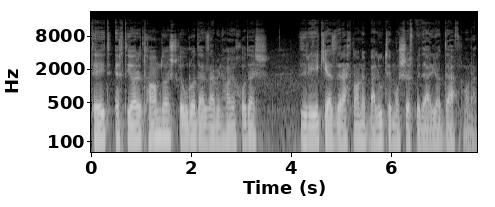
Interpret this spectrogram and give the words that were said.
تیت اختیار تام داشت که او را در زمینهای خودش زیر یکی از درختان بلوط مشرف به دریا دفن کند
